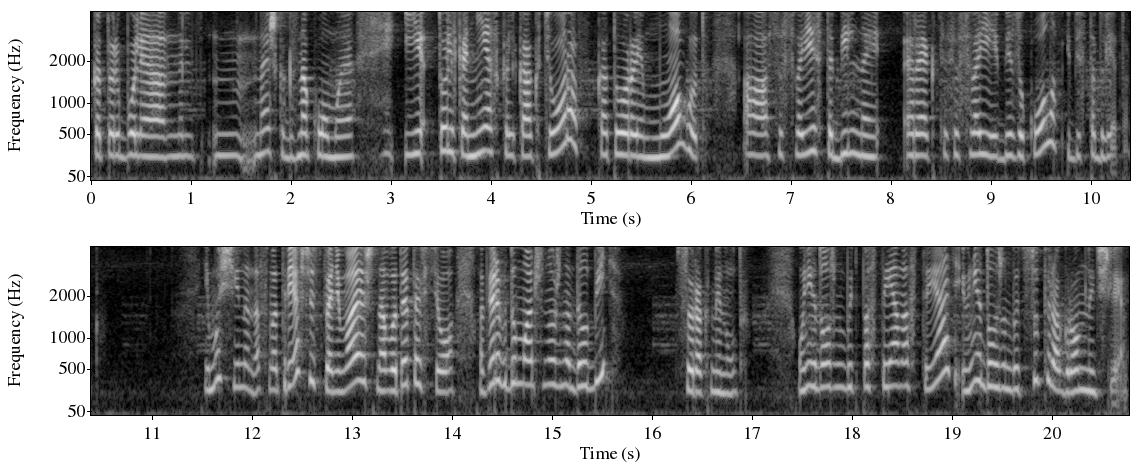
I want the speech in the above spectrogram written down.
которые более, знаешь, как знакомые, и только несколько актеров, которые могут а, со своей стабильной эрекцией, со своей без уколов и без таблеток. И мужчины, насмотревшись, понимаешь, на вот это все, во-первых, думают, что нужно долбить, 40 минут. У них должен быть постоянно стоять, і у них должен бути супер огромний член.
